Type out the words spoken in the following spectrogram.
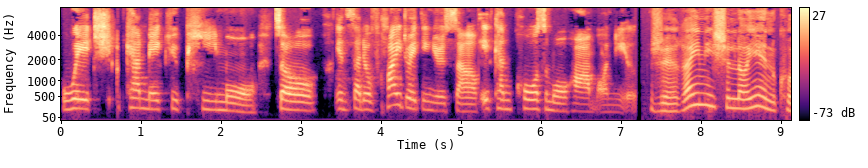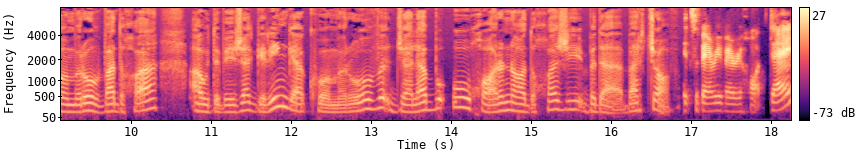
which can make you pee more. So instead of hydrating yourself, it can cause more harm on you. جغینی شلاین کومرو ودخوا او دبیجه گرینگ کومرو جلب او خارنا دخواجی بده برچاو. It's a very, very hot day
